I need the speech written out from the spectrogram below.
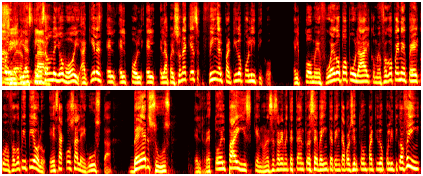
soy Ah, y, es, y es a donde yo voy. Aquí el, el, el pol- el- la persona que es fin al partido político, el comefuego popular, el comefuego PNP, el comefuego pipiolo, esa cosa le gusta. Versus el resto del país, que no necesariamente está dentro de ese 20-30% de un partido político afín,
